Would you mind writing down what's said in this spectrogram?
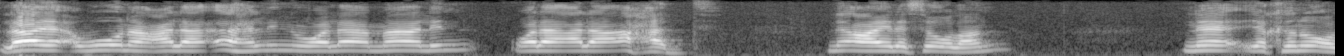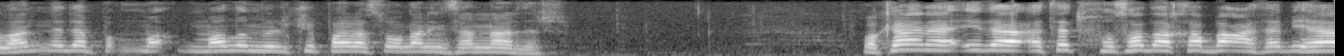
La ye'vûne ala ehlin ve la malin ve la ala ahad. Ne ailesi olan, ne yakını olan, ne de malı, mülkü, parası olan insanlardır. وَكَانَ اِذَا اَتَتْهُ صَدَقَ بَعَثَ بِهَا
